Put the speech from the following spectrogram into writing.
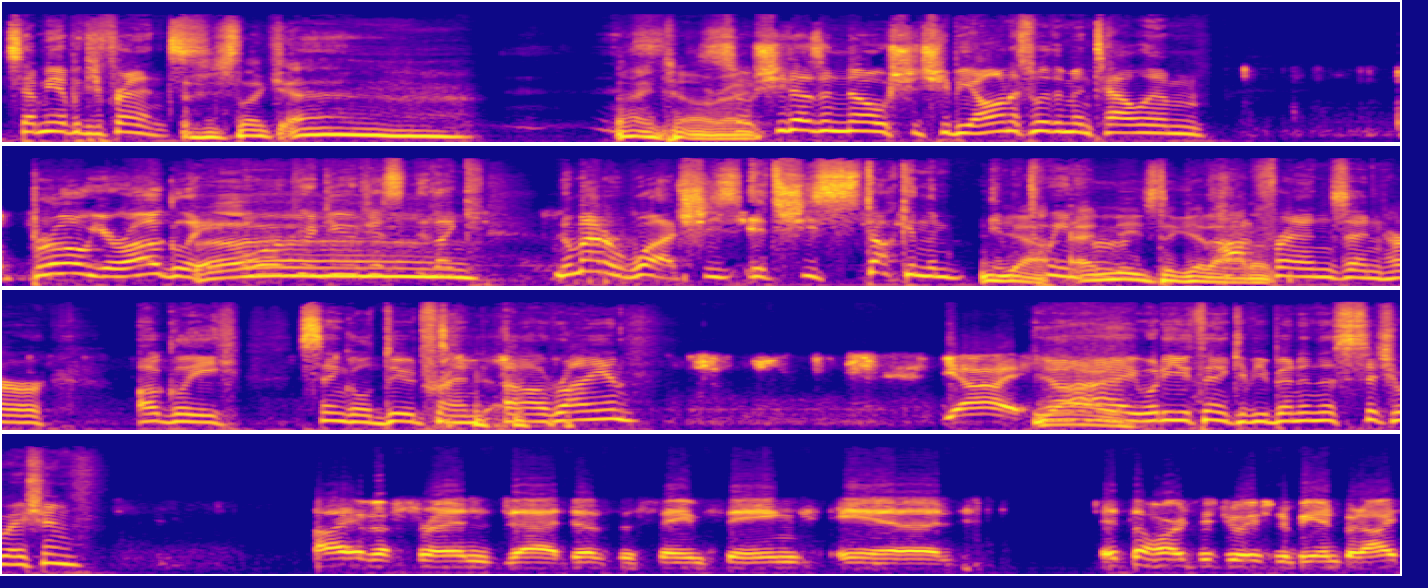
set me up with your friends. She's like, eh, I know, right? So she doesn't know. Should she be honest with him and tell him, "Bro, you're ugly," or could you just like, no matter what, she's it's she's stuck in the in Yeah, between and her needs to get out hot of it. friends and her ugly single dude friend. Uh, Ryan, Yeah, Yeah. hi, what do you think? Have you been in this situation? I have a friend that does the same thing, and it's a hard situation to be in. But I,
